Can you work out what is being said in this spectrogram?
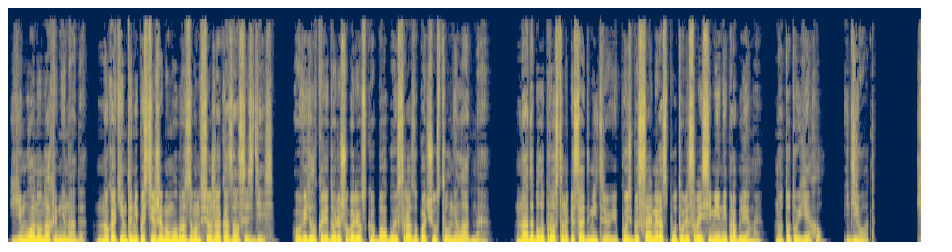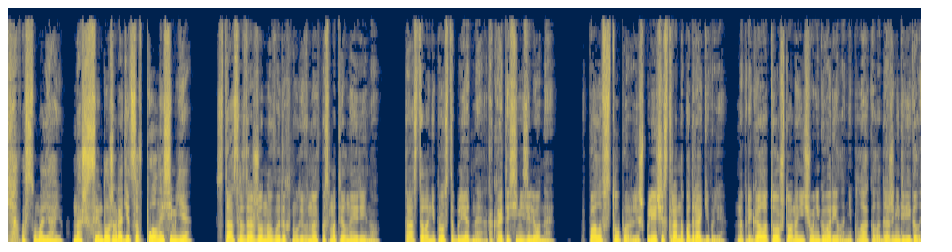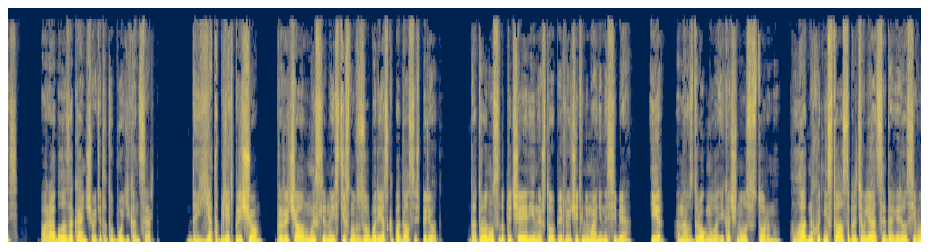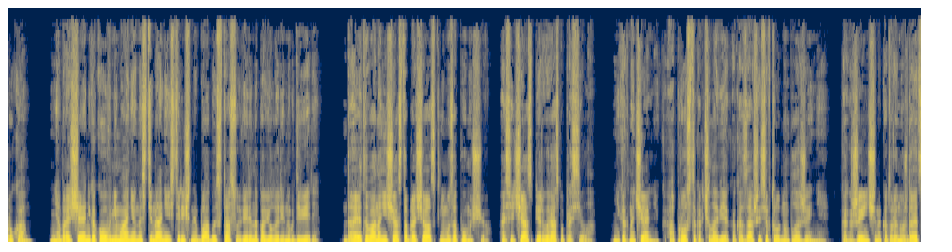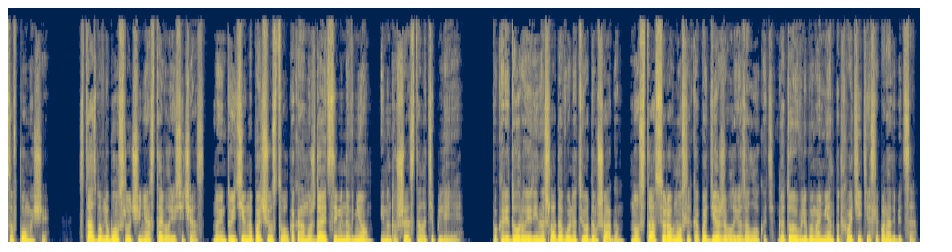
Ему оно нахрен не надо, но каким-то непостижимым образом он все же оказался здесь. Увидел в коридоре шугаревскую бабу и сразу почувствовал неладное. Надо было просто написать Дмитрию, и пусть бы сами распутывали свои семейные проблемы. Но тот уехал. Идиот. «Я вас умоляю, наш сын должен родиться в полной семье!» Стас раздраженно выдохнул и вновь посмотрел на Ирину. Та стала не просто бледная, а какая-то сине-зеленая. Впала в ступор, лишь плечи странно подрагивали. Напрягало то, что она ничего не говорила, не плакала, даже не двигалась. Пора было заканчивать этот убогий концерт. «Да я-то, блядь, при чем?» Прорычал он мысленно и, стиснув зубы, резко подался вперед. Дотронулся до плеча Ирины, чтобы переключить внимание на себя. «Ир!» Она вздрогнула и качнулась в сторону. Ладно, хоть не стала сопротивляться и доверилась его рукам. Не обращая никакого внимания на стенание истеричной бабы, Стас уверенно повел Ирину к двери. До этого она нечасто обращалась к нему за помощью, а сейчас первый раз попросила. Не как начальник, а просто как человек, оказавшийся в трудном положении, как женщина, которая нуждается в помощи. Стас бы в любом случае не оставил ее сейчас, но интуитивно почувствовал, как она нуждается именно в нем, и на душе стало теплее. По коридору Ирина шла довольно твердым шагом, но Стас все равно слегка поддерживал ее за локоть, готовый в любой момент подхватить, если понадобится.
